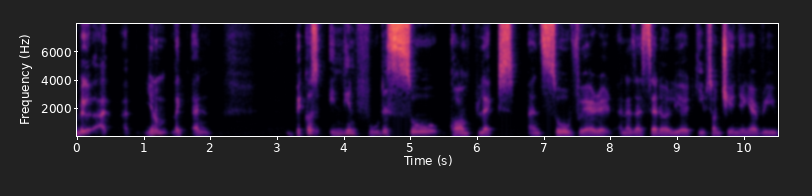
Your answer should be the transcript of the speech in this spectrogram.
Because I, I, you know like and because indian food is so complex and so varied and as i said earlier it keeps on changing every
